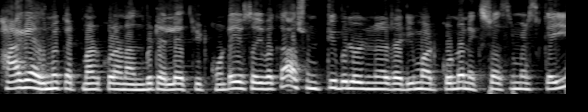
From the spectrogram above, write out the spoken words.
ಹಾಗೆ ಅದನ್ನು ಕಟ್ ಮಾಡ್ಕೊಳ್ಳೋಣ ಅಂದ್ಬಿಟ್ಟು ಎಲ್ಲ ಎತ್ತಿಟ್ಕೊಂಡೆ ಸೊ ಇವಾಗ ಶುಂಠಿ ಬೆಳ್ಳುಳ್ಳಿನ ರೆಡಿ ಮಾಡಿಕೊಂಡು ನೆಕ್ಸ್ಟ್ ಹಸಿಮೆಣ್ಸಿಕಾಯಿ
